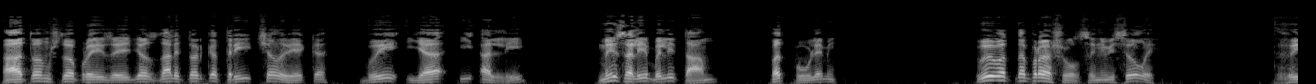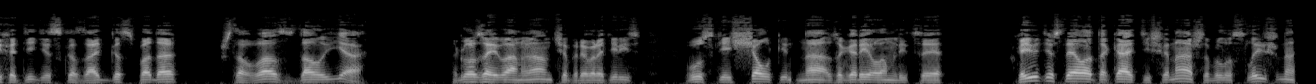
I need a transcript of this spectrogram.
А о том, что произойдет, знали только три человека. Вы, я и Али. Мы с Али были там, под пулями. Вывод напрашивался невеселый. — Вы хотите сказать, господа, что вас сдал я? Глаза Ивана Ивановича превратились в узкие щелки на загорелом лице. В каюте стояла такая тишина, что было слышно,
